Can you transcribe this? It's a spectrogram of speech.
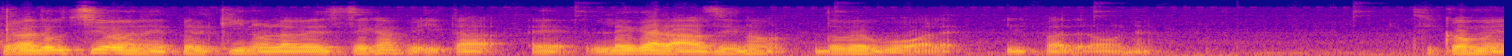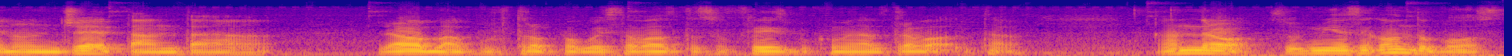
Traduzione per chi non l'avesse capita è lega l'asino dove vuole il padrone. Siccome non c'è tanta roba purtroppo questa volta su Facebook come l'altra volta, andrò sul mio secondo post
